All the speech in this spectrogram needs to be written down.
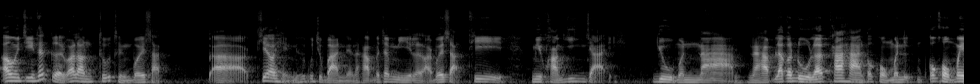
เอาจริงๆถ้าเกิดว่าเราทุถึงบริษัทที่เราเห็นในปัจจุบันเนี่ยนะครับมันจะมีหลายๆบริษัทที่มีความยิ่งใหญ่อยู่มันนานนะครับแล้วก็ดูแล้วท่าทางก็คงมันก็คงไม่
